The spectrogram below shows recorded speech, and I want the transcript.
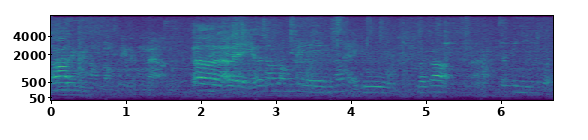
ก็ยังไงเอออะไรอย่างเงี้ยก็ชอบร้องเพลงชอบถ่ายรูปแล้วก็จะมีแบบ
